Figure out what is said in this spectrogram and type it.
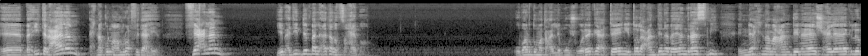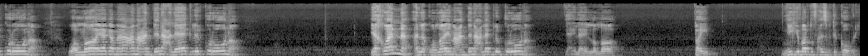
آه، بقية العالم إحنا كنا هنروح في داهية. فعلا يبقى دي الدبة اللي قتلت صاحبها. وبرضه ما اتعلموش ورجع تاني طلع عندنا بيان رسمي إن إحنا ما عندناش علاج للكورونا. والله يا جماعة ما عندنا علاج للكورونا. يا إخوانا قال لك والله ما عندنا علاج للكورونا. لا إله إلا الله. طيب نيجي برضه في أزمة الكوبري.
